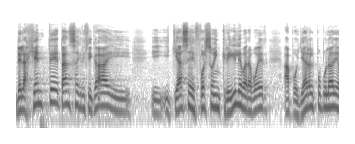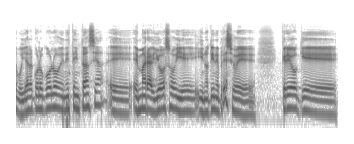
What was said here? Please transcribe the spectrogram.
de la gente tan sacrificada y, y- y que hace esfuerzos increíbles para poder apoyar al Popular y apoyar al Colo Colo en esta instancia. Eh, es maravilloso y, eh, y no tiene precio. Eh, creo que,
